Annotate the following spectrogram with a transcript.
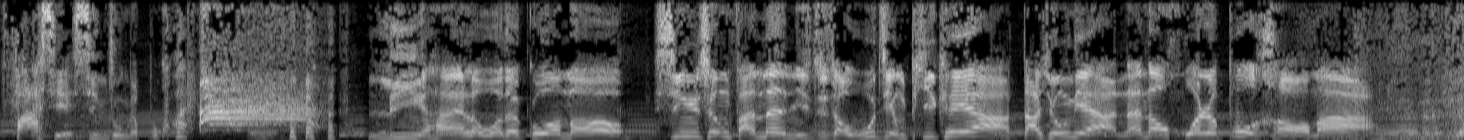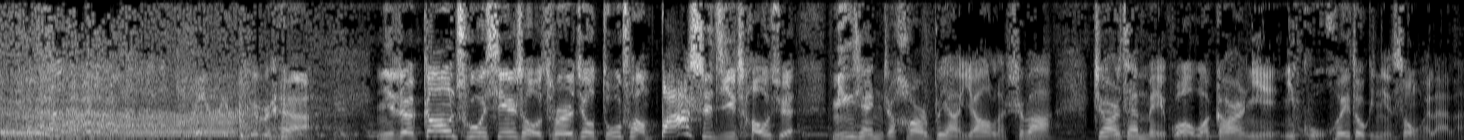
发泄心中的不快。厉害了，我的郭某！心生烦闷，你就找武警 PK 啊，大兄弟，难道活着不好吗？是不是？你这刚出新手村就独闯八十级超雪，明显你这号不想要了是吧？这要是在美国，我告诉你，你骨灰都给你送回来了。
